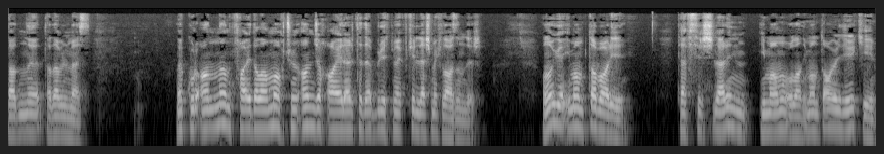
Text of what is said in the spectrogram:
dadını dada bilməz. Və Qurandan faydalanmaq üçün ancaq ayələri tədəbbür etmək, fikirləşmək lazımdır. Ona görə İmam Tabari təfsirçilərin imamı olan İmam Tabari deyir ki,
